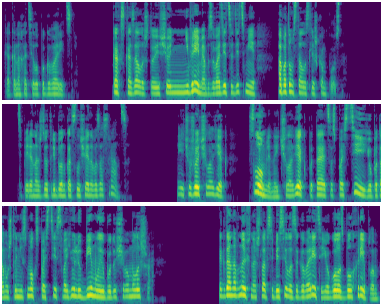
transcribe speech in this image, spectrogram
Как она хотела поговорить с ним. Как сказала, что еще не время обзаводиться детьми, а потом стало слишком поздно. Теперь она ждет ребенка от случайного засранца. И чужой человек, сломленный человек, пытается спасти ее, потому что не смог спасти свою любимую и будущего малыша. Когда она вновь нашла в себе силы заговорить, ее голос был хриплым.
